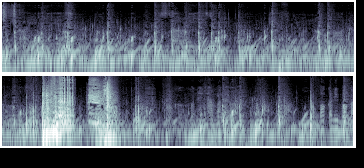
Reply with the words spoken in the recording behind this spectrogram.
enjoy his story if you know all the rules ก็มันให้ทำอะไรวะบล็อกอะไรบล็อก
